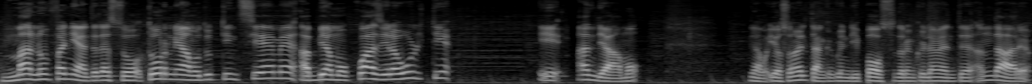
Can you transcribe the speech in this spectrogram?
Ma non fa niente. Adesso torniamo tutti insieme. Abbiamo quasi la ulti. E andiamo Vediamo, io sono il tank, quindi posso tranquillamente andare.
